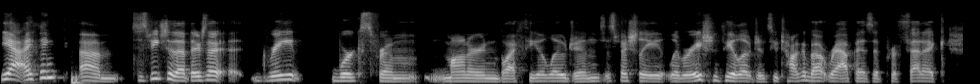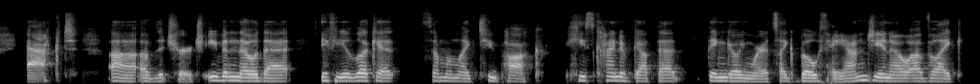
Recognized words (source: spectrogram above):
Yeah, I think um, to speak to that, there's a great works from modern black theologians especially liberation theologians who talk about rap as a prophetic act uh, of the church even though that if you look at someone like tupac he's kind of got that thing going where it's like both and you know of like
